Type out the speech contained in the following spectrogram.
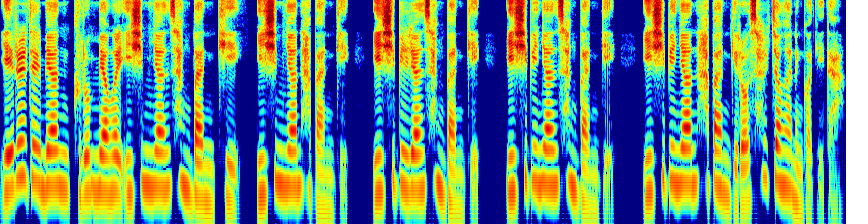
예를 들면 그룹명을 20년 상반기, 20년 하반기, 21년 상반기, 22년 상반기, 22년 하반기로 설정하는 것이다.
